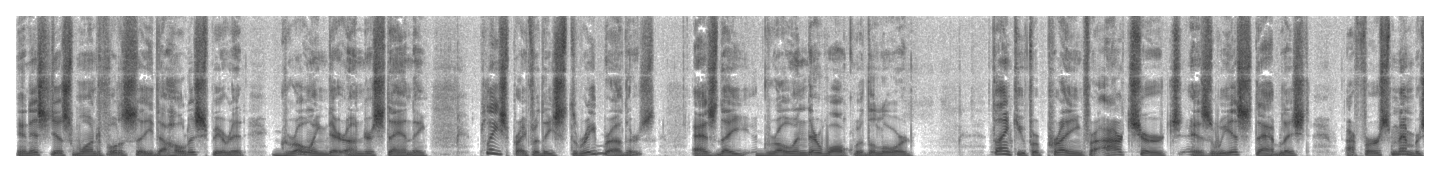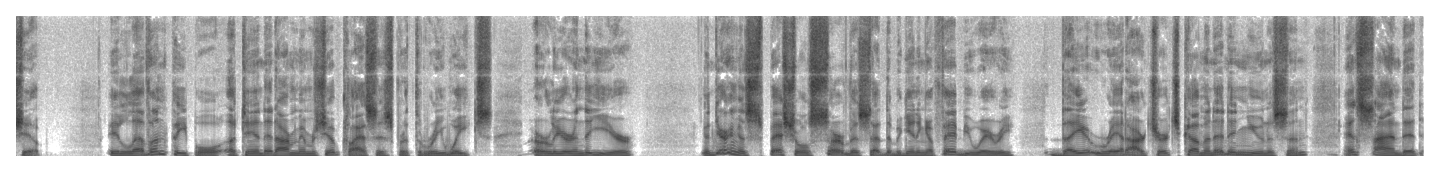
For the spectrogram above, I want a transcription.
And it's just wonderful to see the Holy Spirit growing their understanding. Please pray for these three brothers as they grow in their walk with the Lord. Thank you for praying for our church as we established our first membership. 11 people attended our membership classes for three weeks earlier in the year. And during a special service at the beginning of February, they read our church covenant in unison and signed it.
